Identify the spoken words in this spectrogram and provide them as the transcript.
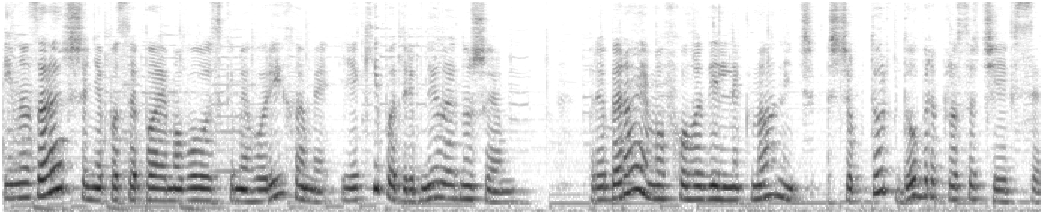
І на завершення посипаємо волоськими горіхами, які подрібнили ножем. Прибираємо в холодильник на ніч, щоб торт добре просочився.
